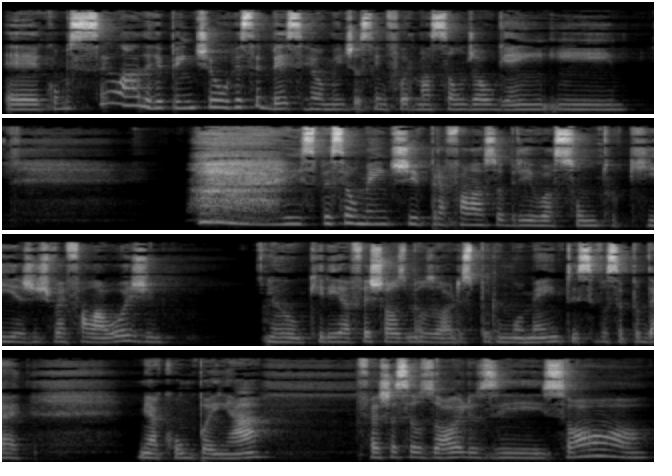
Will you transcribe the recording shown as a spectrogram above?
é como se, sei lá, de repente eu recebesse realmente essa informação de alguém e. Especialmente para falar sobre o assunto que a gente vai falar hoje, eu queria fechar os meus olhos por um momento e se você puder me acompanhar, fecha seus olhos e só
